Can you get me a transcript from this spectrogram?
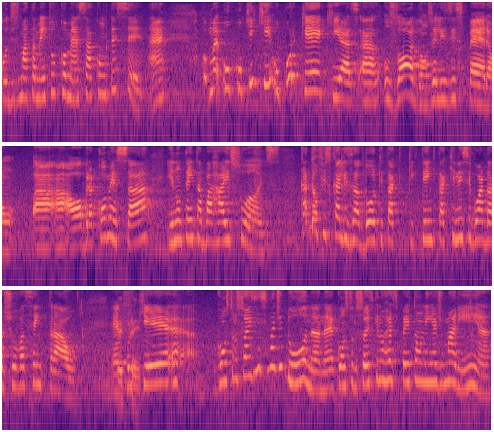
o desmatamento começa a acontecer, né? O, o que, que o porquê que as, a, os órgãos eles esperam a, a obra começar e não tenta barrar isso antes? Cadê o fiscalizador que, tá, que tem que estar tá aqui nesse guarda-chuva central? É Perfeito. porque construções em cima de duna, né? Construções que não respeitam linha de marinha.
